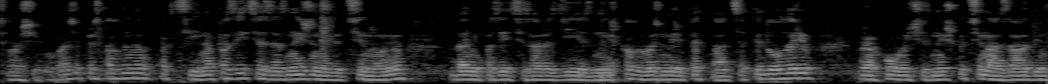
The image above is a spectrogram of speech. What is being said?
Зараз вашій увазі представлена акційна позиція за зниженою ціною. В даній позиції зараз діє знижка в розмірі 15 доларів. Враховуючи знижку, ціна за 1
